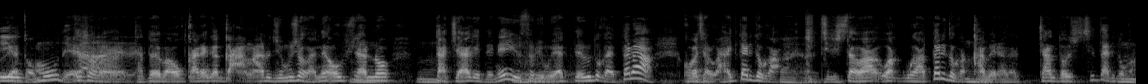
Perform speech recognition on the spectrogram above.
やと思うで、それ例えばお金がガンある事務所がねオフィシャルの立ち上げてね、ユーストリームやってるとかやったらコマーシャルが入ったりとか、きっちりした枠があったりとか、カメラがちゃんとしてたりとか、な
